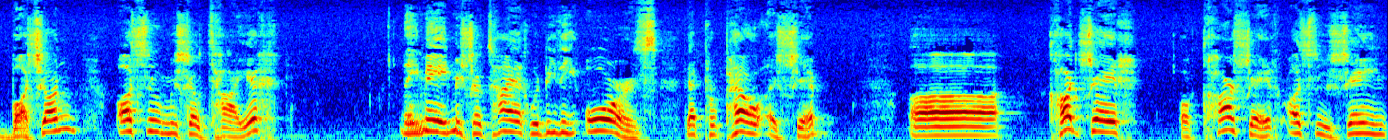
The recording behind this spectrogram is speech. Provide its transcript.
Bashan, Osu Mishotayich. They made Mishotayich would be the oars that propel a ship. Uh, Kodshech or Karshech, Osu Shein,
